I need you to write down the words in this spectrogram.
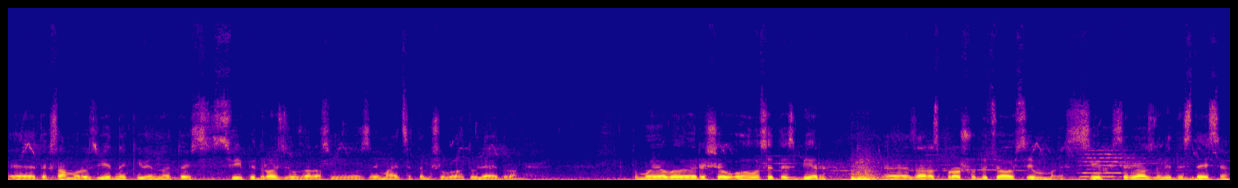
е, так само розвідник, і він на той свій підрозділ зараз займається тим, що виготовляє дрони. Тому я вирішив оголосити збір. Е, Зараз прошу до цього всім всіх серйозно віднестися.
